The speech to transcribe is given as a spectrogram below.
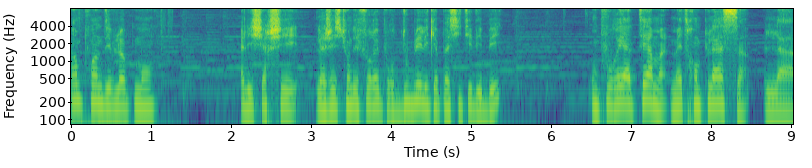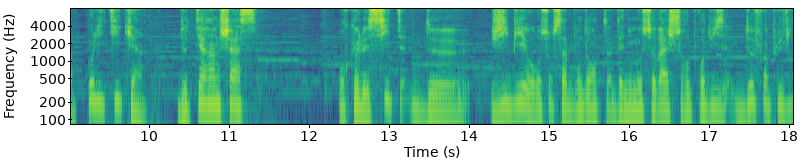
un point de développement, aller chercher la gestion des forêts pour doubler les capacités des baies. On pourrait à terme mettre en place la politique de terrain de chasse pour que le site de gibier aux ressources abondantes d'animaux sauvages se reproduise deux fois plus vite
